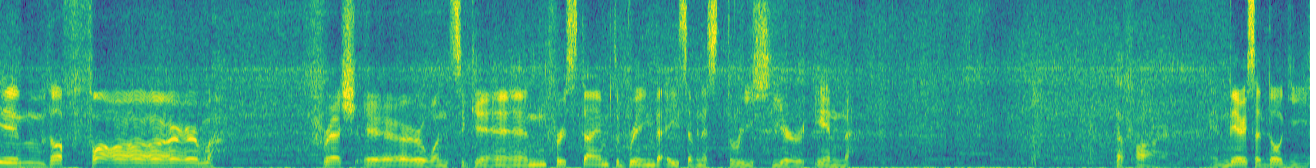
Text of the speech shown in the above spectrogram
in the farm. Fresh air once again. First time to bring the A7S3 here in the farm. And there's a doggy.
